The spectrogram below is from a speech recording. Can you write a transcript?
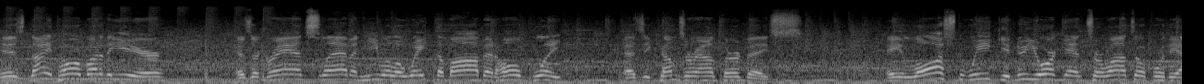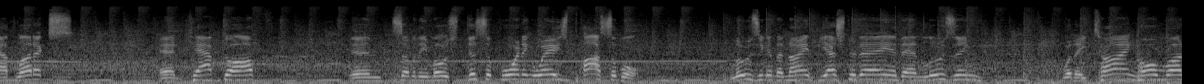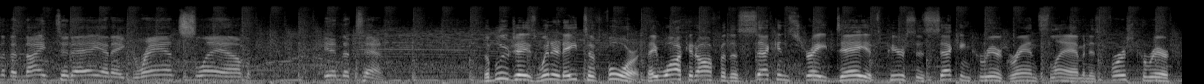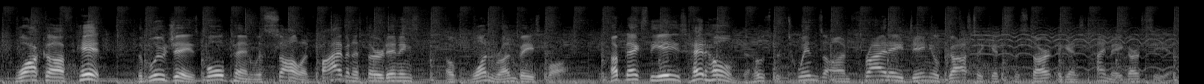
his ninth home run of the year, is a grand slam, and he will await the mob at home plate as he comes around third base. A lost week in New York and Toronto for the Athletics, and capped off in some of the most disappointing ways possible. Losing in the ninth yesterday, and then losing with a tying home run in the ninth today and a grand slam in the 10th. The Blue Jays win it 8 to 4. They walk it off for the second straight day. It's Pearce's second career grand slam and his first career walk-off hit. The Blue Jays bullpen was solid, five and a third innings of one-run baseball. Up next, the A's head home to host the Twins on Friday. Daniel Gossett gets the start against Jaime Garcia.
